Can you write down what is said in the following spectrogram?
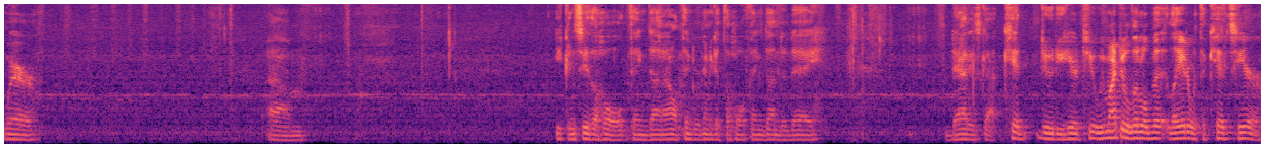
where um, you can see the whole thing done. I don't think we're going to get the whole thing done today. Daddy's got kid duty here too. We might do a little bit later with the kids here.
